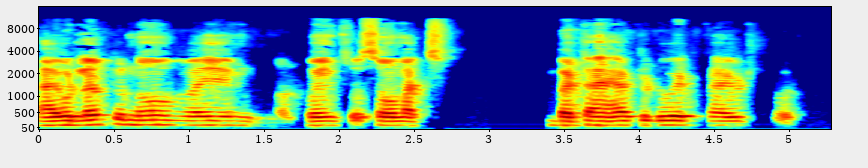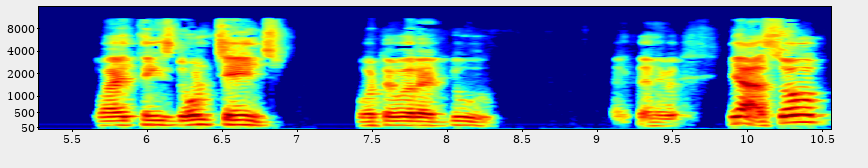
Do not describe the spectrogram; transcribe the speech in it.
I would love to know why I'm going through so much, but I have to do it privately. Why things don't change, whatever I do. Anyway, yeah. So,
